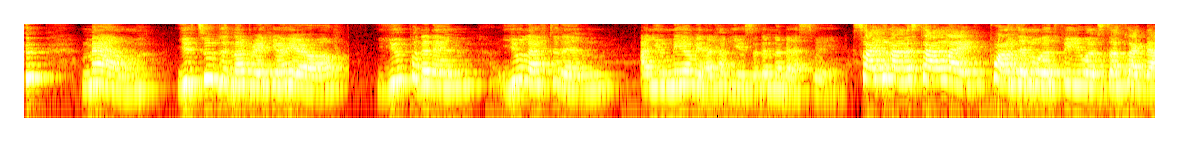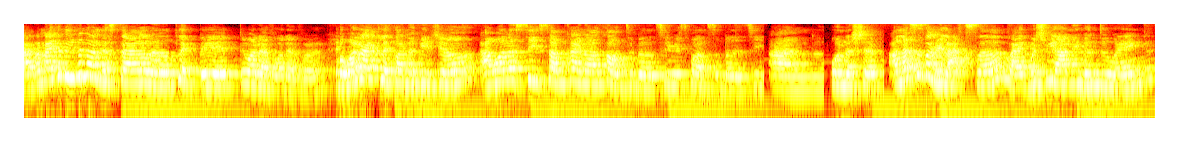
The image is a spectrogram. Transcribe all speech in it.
Ma'am. YouTube did not break your hair off. You put it in. You left it in and you may or may not have used it in the best way. So I can understand like product didn't work for you and stuff like that and I can even understand a little clickbait, whatever, whatever. But when I click on a video, I want to see some kind of accountability, responsibility and ownership. Unless it's a relaxer, like which we aren't even doing,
